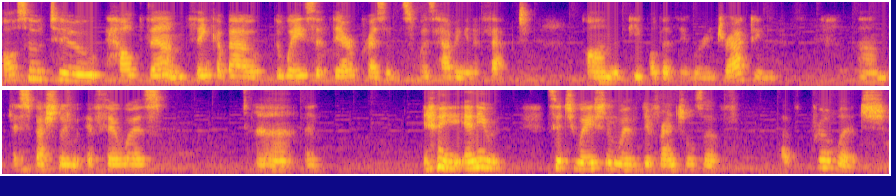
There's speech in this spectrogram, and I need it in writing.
also to help them think about the ways that their presence was having an effect on the people that they were interacting with. Um, especially if there was uh, a, any, any situation with differentials of, of privilege,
